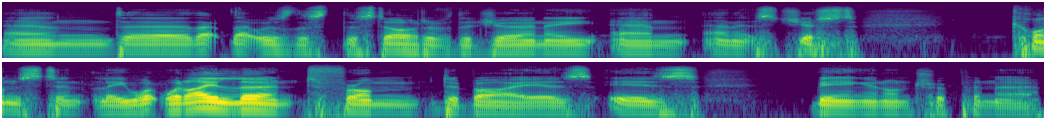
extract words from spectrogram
and uh, that that was the the start of the journey. And and it's just constantly what what I learnt from Dubai is is being an entrepreneur.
